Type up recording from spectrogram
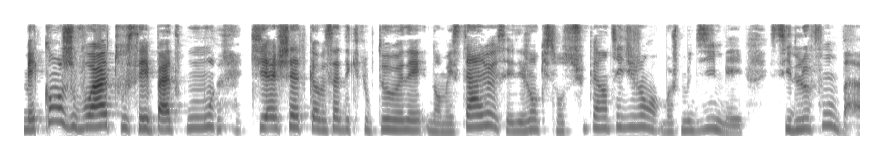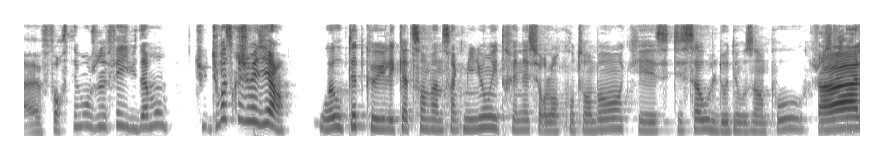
Mais quand je vois tous ces patrons qui achètent comme ça des crypto-monnaies, non mais sérieux, c'est des gens qui sont super intelligents. Moi je me dis, mais s'ils le font, bah forcément je le fais évidemment. Tu, tu vois ce que je veux dire? Ouais, ou peut-être que les 425 millions, ils traînaient sur leur compte en banque et c'était ça ou le donner aux impôts. Ah,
